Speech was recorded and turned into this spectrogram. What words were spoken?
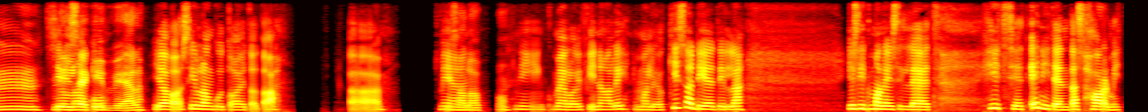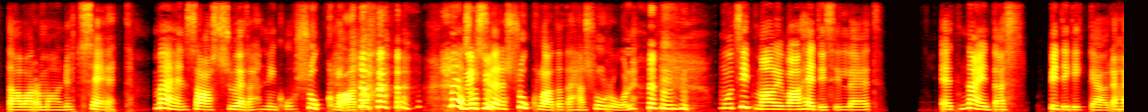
Mm. Niin Silloin, sekin kun- vielä. Joo, silloin kun toi tota, öö, Kisa loppu. niin, kun meillä oli finaali, niin mä olin jo kisadietillä. Ja sitten mä olin silleen, että hitsi, että eniten tässä harmittaa varmaan nyt se, että mä en saa syödä niinku suklaata. Mä en saa Niin. syödä suklaata tähän suruun. Mutta sitten mä olin vaan heti silleen, että, että näin tässä pitikin käydä.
